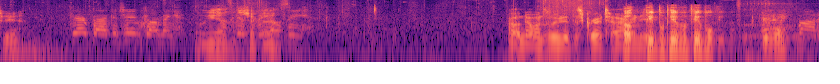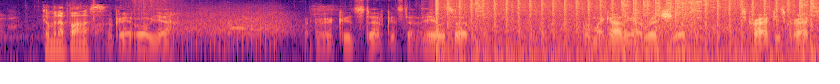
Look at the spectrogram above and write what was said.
here too. Care package incoming. Oh yeah, Let's let's check it out. Oh, no one's looted this grow tower. Oh, Any people, people, people. people? Coming up on us. Okay. Oh yeah. Alright, good stuff. Good stuff. Hey, what's up? Oh my God, I got red shields. It's cracked. He's cracked.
